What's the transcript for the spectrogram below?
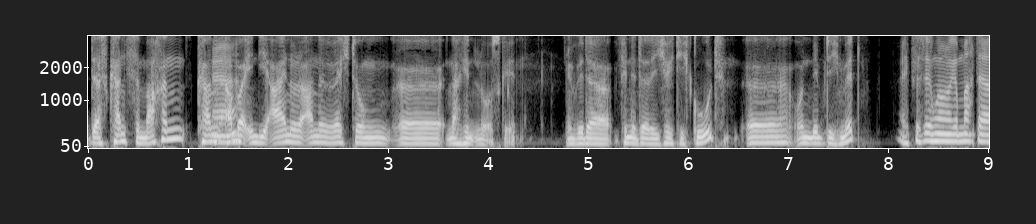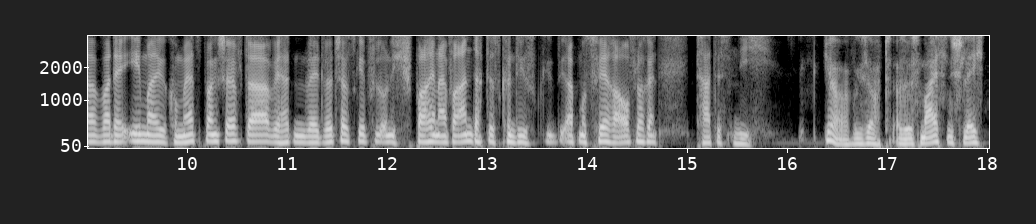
Das kannst du machen, kann Ja. aber in die eine oder andere Richtung äh, nach hinten losgehen. Entweder findet er dich richtig gut äh, und nimmt dich mit. Ich habe das irgendwann mal gemacht, da war der ehemalige Commerzbankchef da, wir hatten einen Weltwirtschaftsgipfel und ich sprach ihn einfach an, dachte, das könnte die Atmosphäre auflockern. Tat es nicht. Ja, wie gesagt, also ist meistens schlecht,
